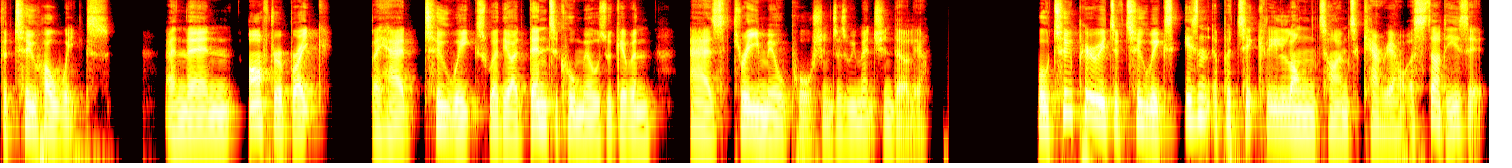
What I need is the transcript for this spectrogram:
for two whole weeks. And then after a break, they had two weeks where the identical meals were given as three meal portions, as we mentioned earlier. Well, two periods of two weeks isn't a particularly long time to carry out a study, is it?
